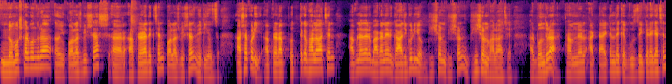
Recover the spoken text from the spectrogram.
নমস্কার বন্ধুরা, আমি পলাশ বিশ্বাস আর আপনারা দেখছেন পলাশ বিশ্বাস ভিডিওস। আশা করি আপনারা প্রত্যেকে ভালো আছেন। আপনাদের বাগানের গাছগুলিও ভীষণ ভীষণ ভীষণ ভালো আছে। আর বন্ধুরা থামনেল আর টাইটেল দেখে বুঝতেই পেরে গেছেন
